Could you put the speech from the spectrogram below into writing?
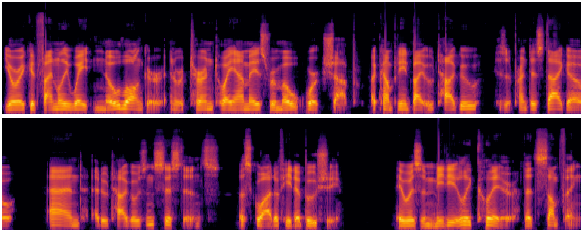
Yori could finally wait no longer and returned to Ayame's remote workshop, accompanied by Utagu, his apprentice Daigo, and, at Utagu's insistence, a squad of Hida Bushi. It was immediately clear that something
